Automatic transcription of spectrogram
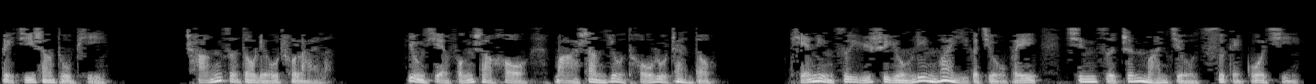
被击伤肚皮，肠子都流出来了。用线缝上后，马上又投入战斗。田令孜于是用另外一个酒杯，亲自斟满酒赐给郭琪。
